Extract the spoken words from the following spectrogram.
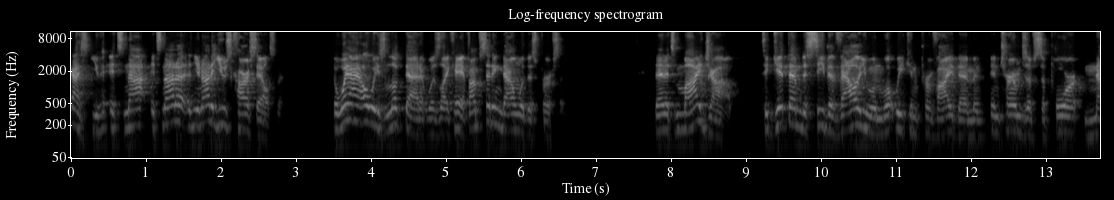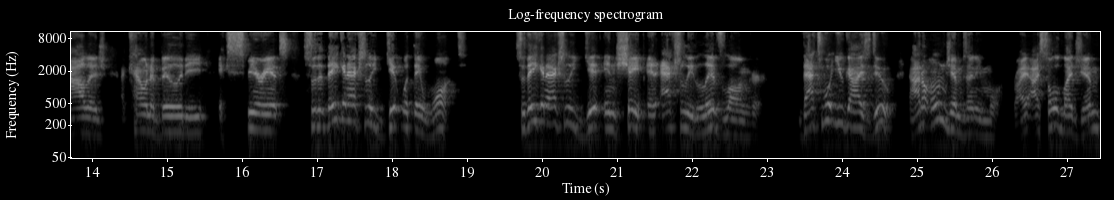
Guys, you, it's not it's not a you're not a used car salesman. The way I always looked at it was like, hey, if I'm sitting down with this person, then it's my job to get them to see the value in what we can provide them in, in, terms of support, knowledge, accountability, experience, so that they can actually get what they want. So they can actually get in shape and actually live longer. That's what you guys do. I don't own gyms anymore, right? I sold my gym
